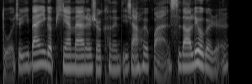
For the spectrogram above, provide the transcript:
多。就一般一个 PM manager 可能底下会管四到六个人，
